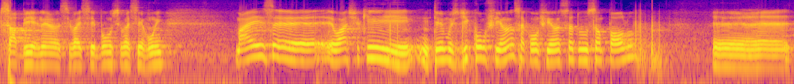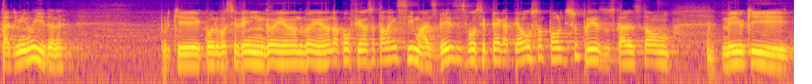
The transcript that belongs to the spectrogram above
saber né, se vai ser bom, se vai ser ruim. Mas é, eu acho que, em termos de confiança, a confiança do São Paulo está é, tá diminuída, né? Porque quando você vem ganhando, ganhando, a confiança está lá em cima. Às vezes você pega até o São Paulo de surpresa. Os caras estão meio que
